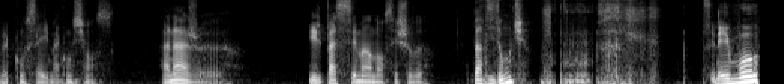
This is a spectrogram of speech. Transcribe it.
me conseille ma conscience. Anna, je... Il passe ses mains dans ses cheveux. Ben dis donc C'est les mots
